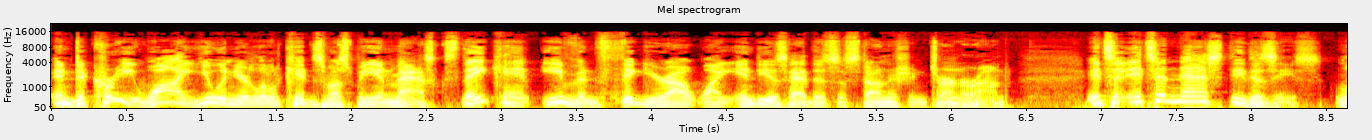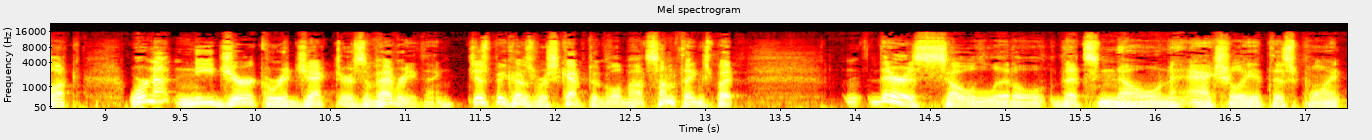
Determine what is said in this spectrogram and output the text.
and decree why you and your little kids must be in masks, they can't even figure out why India's had this astonishing turnaround. It's a, it's a nasty disease. Look, we're not knee jerk rejectors of everything just because we're skeptical about some things, but there is so little that's known actually at this point.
